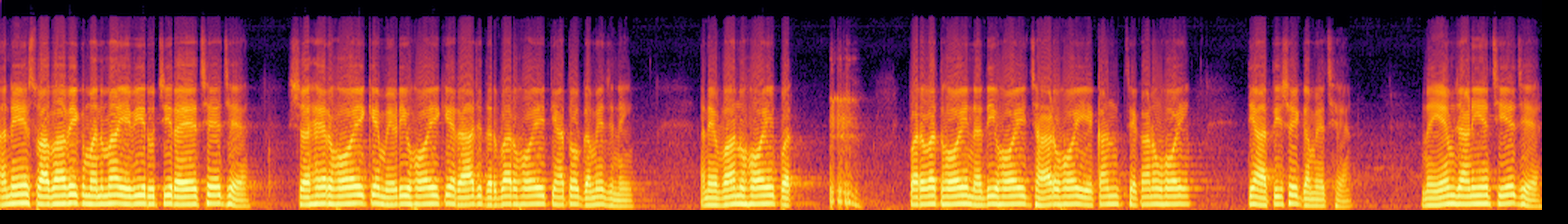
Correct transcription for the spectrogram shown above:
અને સ્વાભાવિક મનમાં એવી રુચિ રહે છે જે, શહેર હોય કે મેળી હોય કે રાજ દરબાર હોય, ત્યાં તો ગમે જ નહીં. અને વન હોય પર્વત હોય, નદી હોય, ઝાડ હોય, એકાંત ઠેકાણું હોય, ત્યાં અતિશય ગમે છે. ને એમ જાણીએ છીએ જે,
